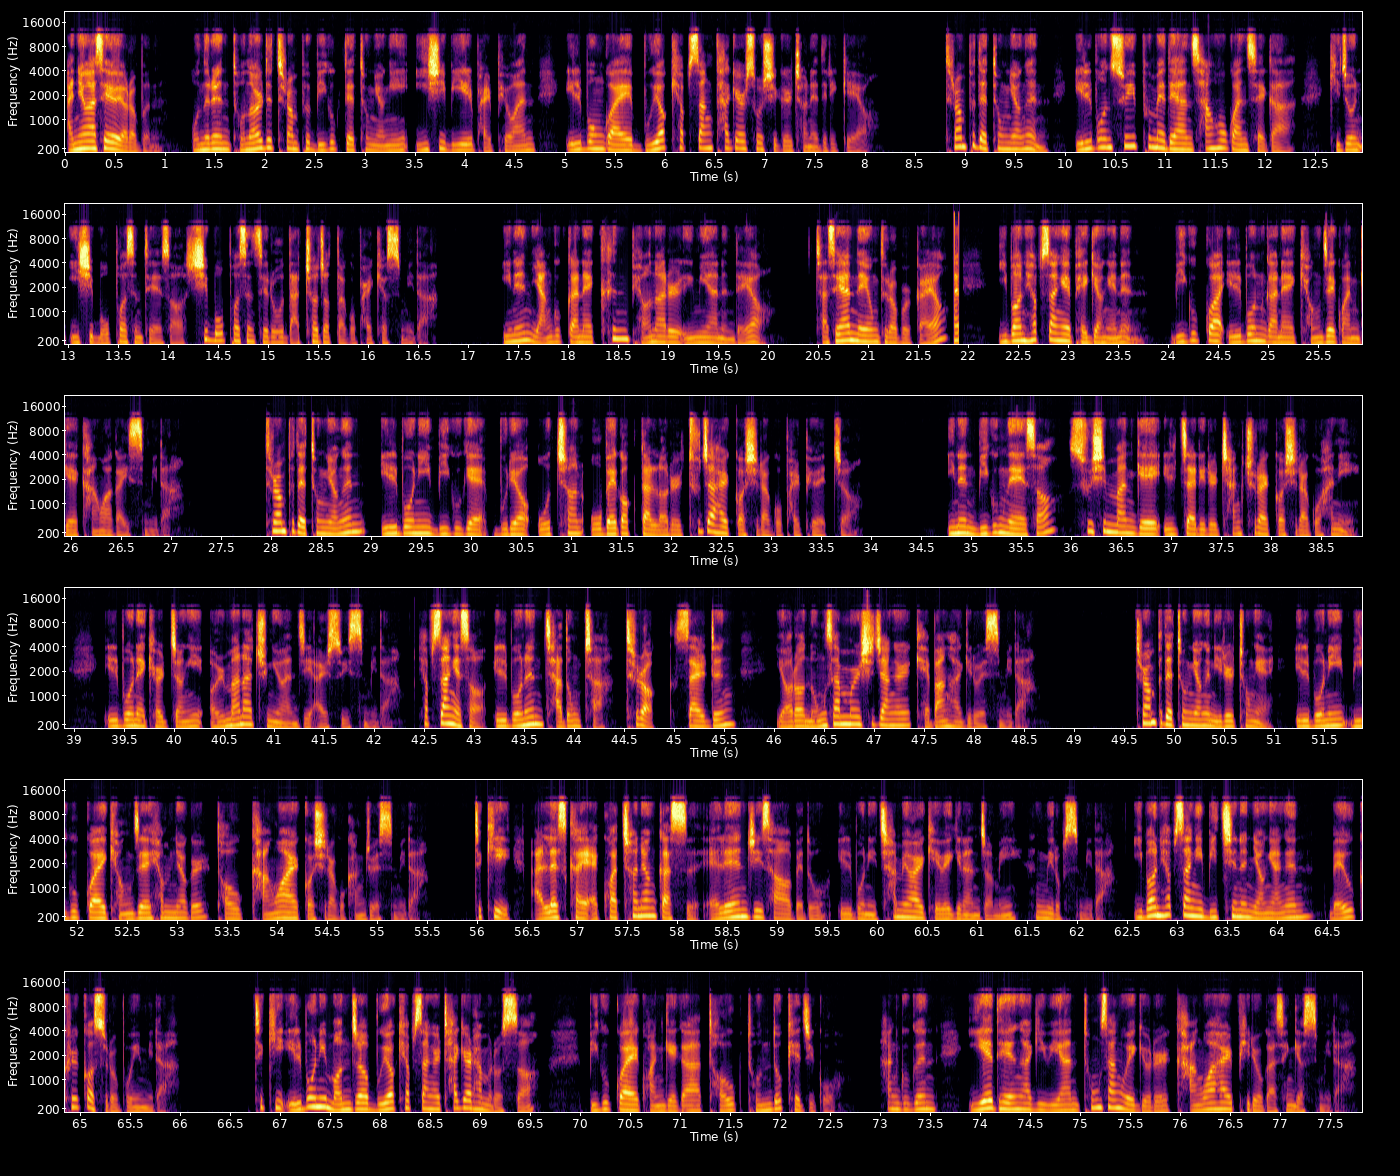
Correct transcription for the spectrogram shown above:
안녕하세요, 여러분. 오늘은 도널드 트럼프 미국 대통령이 22일 발표한 일본과의 무역 협상 타결 소식을 전해드릴게요. 트럼프 대통령은 일본 수입품에 대한 상호 관세가 기존 25%에서 15%로 낮춰졌다고 밝혔습니다. 이는 양국 간의 큰 변화를 의미하는데요. 자세한 내용 들어볼까요? 이번 협상의 배경에는 미국과 일본 간의 경제 관계 강화가 있습니다. 트럼프 대통령은 일본이 미국에 무려 5,500억 달러를 투자할 것이라고 발표했죠. 이는 미국 내에서 수십만 개의 일자리를 창출할 것이라고 하니 일본의 결정이 얼마나 중요한지 알 수 있습니다. 협상에서 일본은 자동차, 트럭, 쌀 등 여러 농산물 시장을 개방하기로 했습니다. 트럼프 대통령은 이를 통해 일본이 미국과의 경제 협력을 더욱 강화할 것이라고 강조했습니다. 특히 알래스카의 액화 천연가스 LNG 사업에도 일본이 참여할 계획이라는 점이 흥미롭습니다. 이번 협상이 미치는 영향은 매우 클 것으로 보입니다. 특히 일본이 먼저 무역 협상을 타결함으로써 미국과의 관계가 더욱 돈독해지고 한국은 이에 대응하기 위한 통상 외교를 강화할 필요가 생겼습니다.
